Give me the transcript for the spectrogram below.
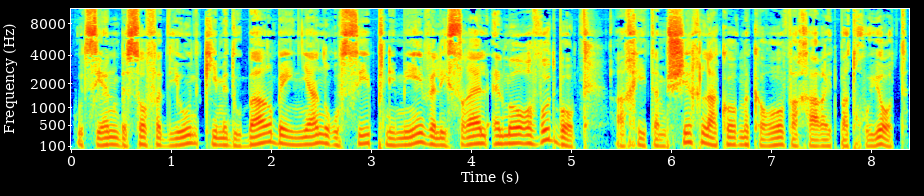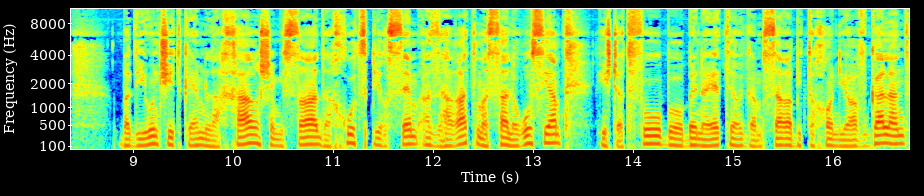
הוא ציין בסוף הדיון כי מדובר בעניין רוסי פנימי ולישראל אין מעורבות בו, אך היא תמשיך לעקוב מקרוב אחר ההתפתחויות. בדיון שהתקיים לאחר שמשרד החוץ פרסם אזהרת מסע לרוסיה, השתתפו בו בין היתר גם שר הביטחון יואב גלנט,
